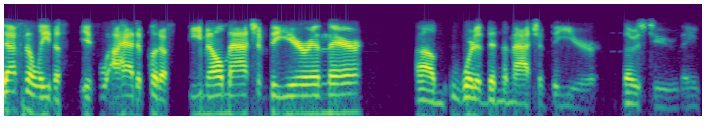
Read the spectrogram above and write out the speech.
definitely the if I had to put a female match of the year in there, um, would have been the match of the year. Those two, they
